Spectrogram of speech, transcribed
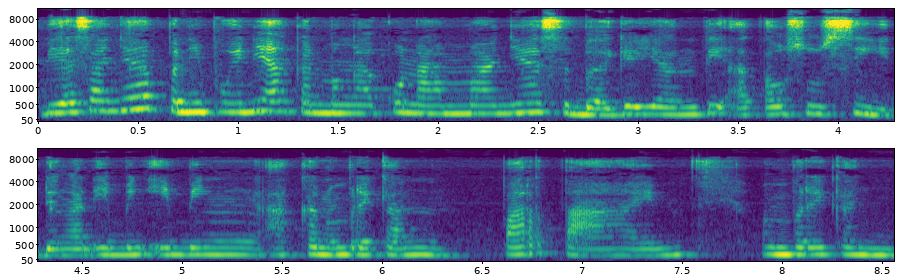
Biasanya penipu ini akan mengaku namanya sebagai Yanti atau Susi dengan iming-iming akan memberikan part-time, memberikan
